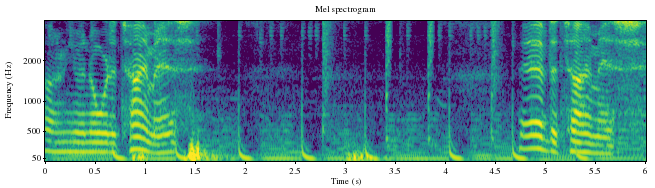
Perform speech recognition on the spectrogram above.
I don't even know where the time is. If the time is.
